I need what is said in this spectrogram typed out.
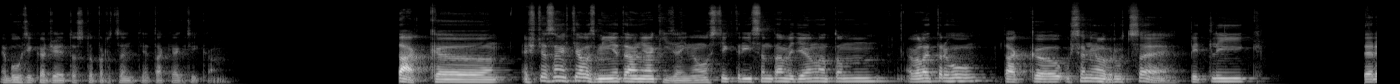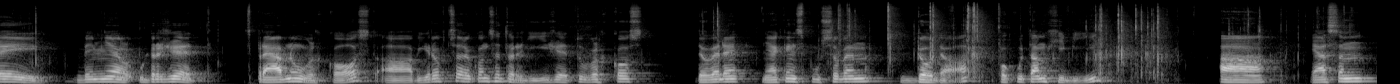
nebudu říkat, že je to stoprocentně tak, jak říkám. Tak, eh, ještě jsem chtěl zmínit o nějaký zajímavosti, které jsem tam viděl na tom veletrhu. Tak eh, už jsem měl v ruce pitlík, který by měl udržet správnou vlhkost a výrobce dokonce tvrdí, že tu vlhkost dovede nějakým způsobem dodat, pokud tam chybí. A já jsem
